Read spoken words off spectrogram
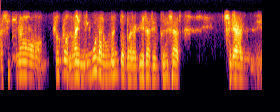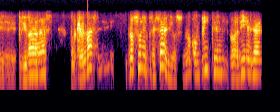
Así que no, yo creo que no hay ningún argumento para que esas empresas sean eh, privadas, porque además no son empresarios, no compiten, no arriesgan,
